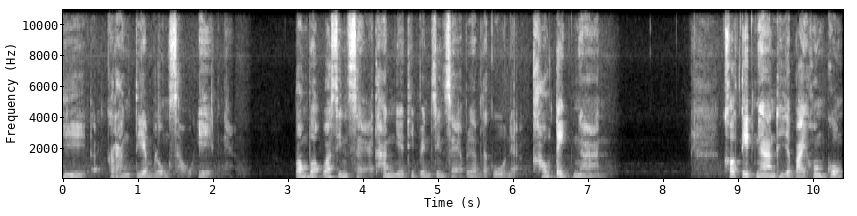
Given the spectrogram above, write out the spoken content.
ที่กำลังเตรียมลงเสาเอกเนี่ยต้องบอกว่าสินแสท่านนี้ที่เป็นสินแสประจำตระกูลเนี่ยเขาติดงาน เขาติดงานที่จะไปฮ่องกง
